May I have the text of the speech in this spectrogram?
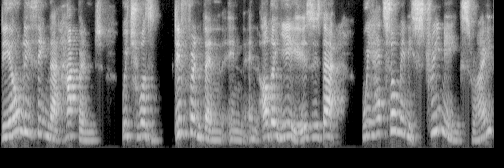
the only thing that happened, which was different than in in other years, is that we had so many streamings, right?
